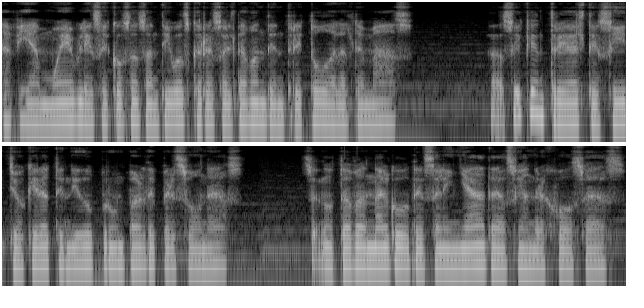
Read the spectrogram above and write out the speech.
Había muebles y cosas antiguas que resaltaban de entre todas las demás. Así que entré a este sitio que era atendido por un par de personas. Se notaban algo desaliñadas y andrajosas.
